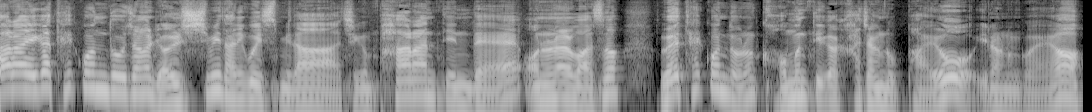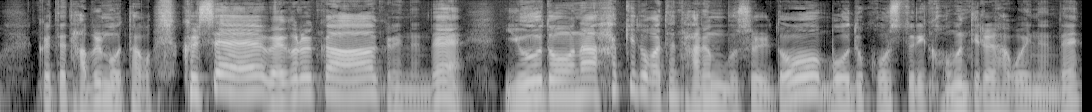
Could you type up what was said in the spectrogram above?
딸아이가 태권도장을 열심히 다니고 있습니다. 지금 파란 띠인데 어느 날 와서 왜 태권도는 검은 띠가 가장 높아요? 이러는 거예요. 그때 답을 못하고 글쎄 왜 그럴까 그랬는데 유도나 합기도 같은 다른 무술도 모두 고수들이 검은 띠를 하고 있는데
